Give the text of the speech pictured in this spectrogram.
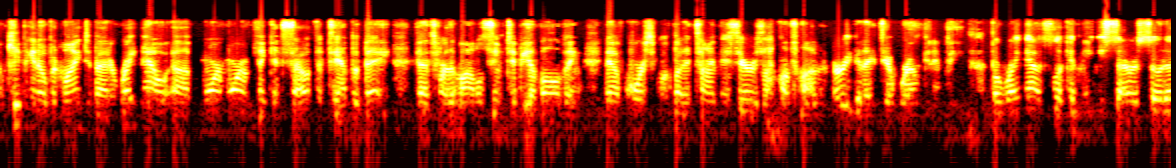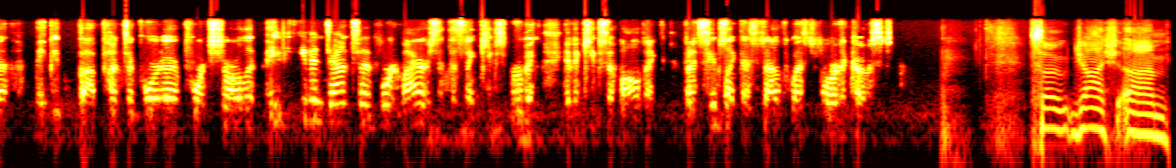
I'm keeping an open mind about it. Right now, uh, more and more, I'm thinking south of Tampa Bay. That's where the models seem to be evolving. Now, of course, by the time this airs, I'll have a very good idea where I'm going to be. But right now, it's looking maybe Sarasota, maybe uh, Punta Gorda, Port Charlotte, maybe even down to Fort Myers if this thing keeps moving, if it keeps evolving. But it seems like the southwest Florida coast. So, Josh, um,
